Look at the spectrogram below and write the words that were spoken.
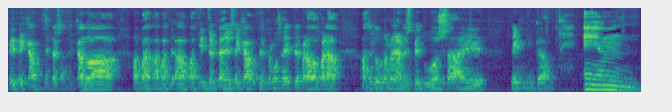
de, de cáncer, te has acercado a, a, pa- a pa- a pacientes de cáncer? ¿Cómo os habéis preparado para hacerlo de una manera respetuosa, eh, técnica? Em,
